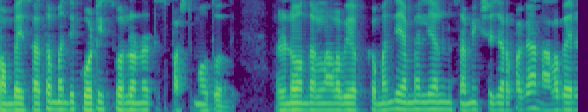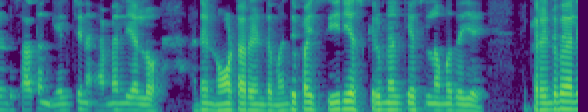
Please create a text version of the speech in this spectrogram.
తొంభై శాతం మంది కోటీశ్వర్లు ఉన్నట్టు స్పష్టమవుతోంది. రెండు వందల నలభై ఒక్క మంది ఎమ్మెల్యేలను సమీక్ష జరపగా నలభై రెండు శాతం గెలిచిన ఎమ్మెల్యేల్లో అంటే నూట రెండు మందిపై సీరియస్ క్రిమినల్ కేసులు నమోదయ్యాయి. ఇక రెండు వేల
